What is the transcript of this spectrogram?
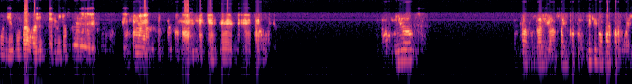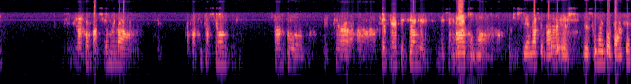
Unidos con Paraguay en términos de formación para el personal y la gente de Paraguay. Estados Unidos es una alianza importantísima para Paraguay. La formación y la capacitación tanto este, a, agentes especiales de Senado como a Policía Nacional es de suma importancia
